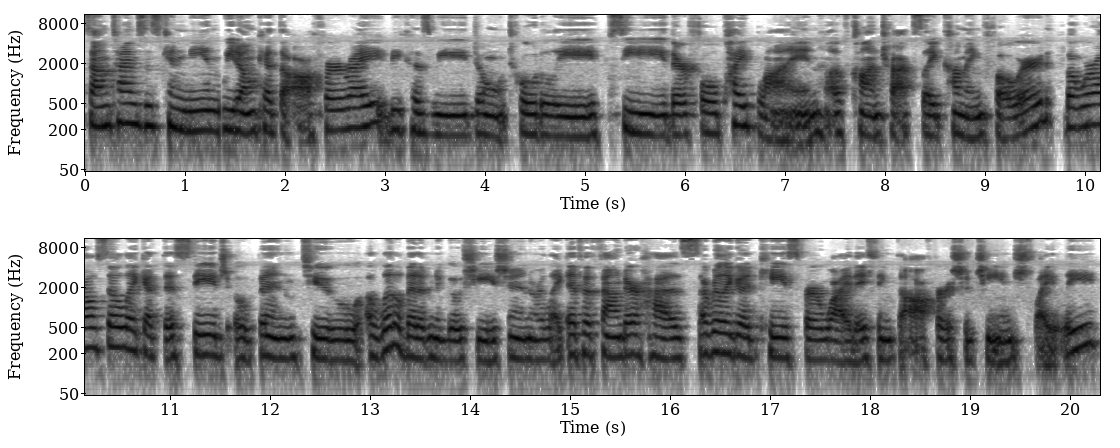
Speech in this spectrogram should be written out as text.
Sometimes this can mean we don't get the offer right because we don't totally see their full pipeline of contracts like coming forward. But we're also like at this stage open to a little bit of negotiation or like if a founder has a really good case for why they think the offer should change slightly,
